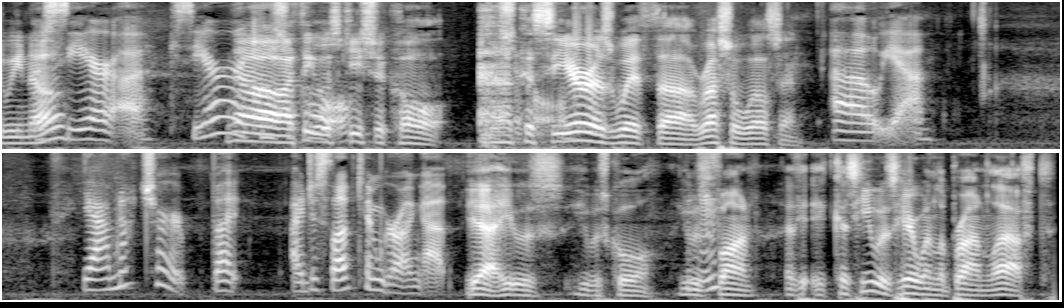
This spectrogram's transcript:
Do we know? Ciara. Ciara. No, I think it was Keyshia Cole. Because. Ciara's with uh, Russell Wilson. Oh yeah. Yeah, I'm not sure, but I just loved him growing up. Yeah, he was he was cool. He Mm-hmm. was fun because he was here when LeBron left.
